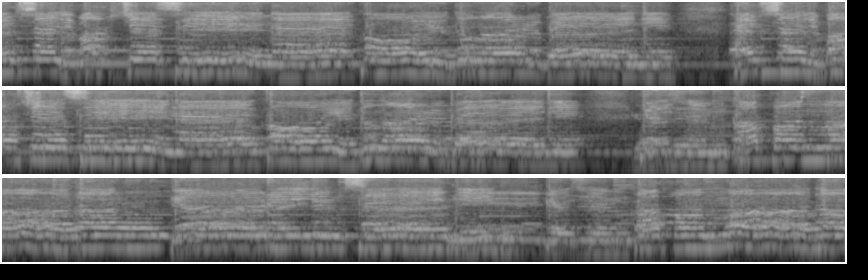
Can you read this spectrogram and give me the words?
Evsel bahçesine koydular beni. Evsel bahçesine koydular beni. Gözüm kapanmadan göreyim seni. Gözüm kapanmadan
